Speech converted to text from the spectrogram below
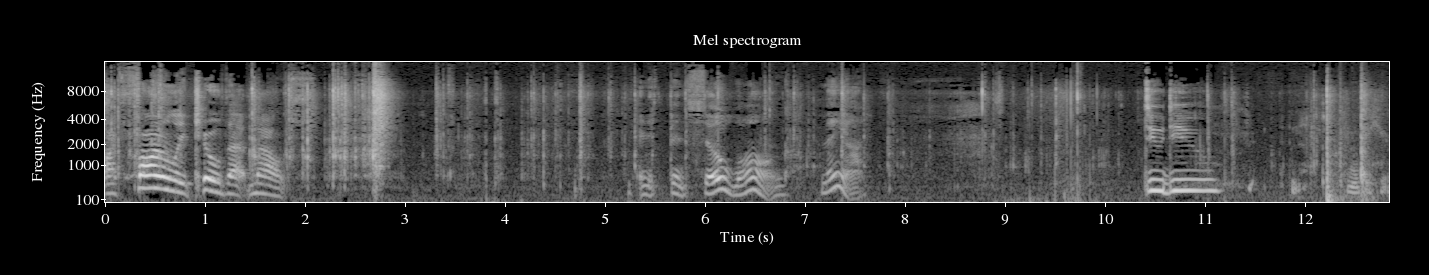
I finally killed that mouse. And it's been so long. Man. Doo doo. Over here.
